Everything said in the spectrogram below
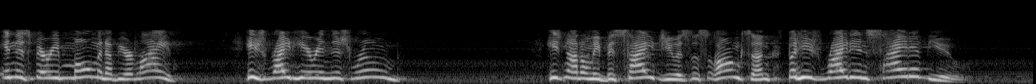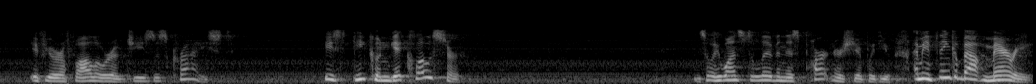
in this very moment of your life. He's right here in this room. He's not only beside you as the song sung, but He's right inside of you if you're a follower of Jesus Christ. He's, he couldn't get closer. And so He wants to live in this partnership with you. I mean, think about Mary.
